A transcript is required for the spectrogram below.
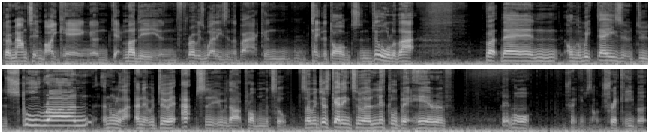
go mountain biking and get muddy and throw his wellies in the back and take the dogs and do all of that. But then on the weekdays, it would do the school run and all of that, and it would do it absolutely without problem at all. So we're just getting to a little bit here of a bit more tricky. It's not tricky, but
